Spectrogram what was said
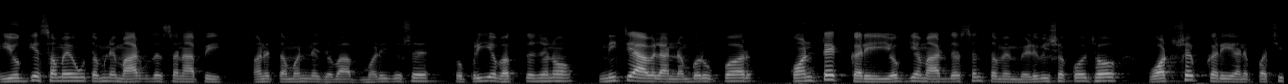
યોગ્ય સમયે હું તમને માર્ગદર્શન આપી અને તમને જવાબ મળી જશે. તો પ્રિય ભક્તજનો, નીચે આવેલા નંબર ઉપર કોન્ટેક કરી યોગ્ય માર્ગદર્શન તમે મેળવી શકો છો. વોટ્સએપ કરી અને પછી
